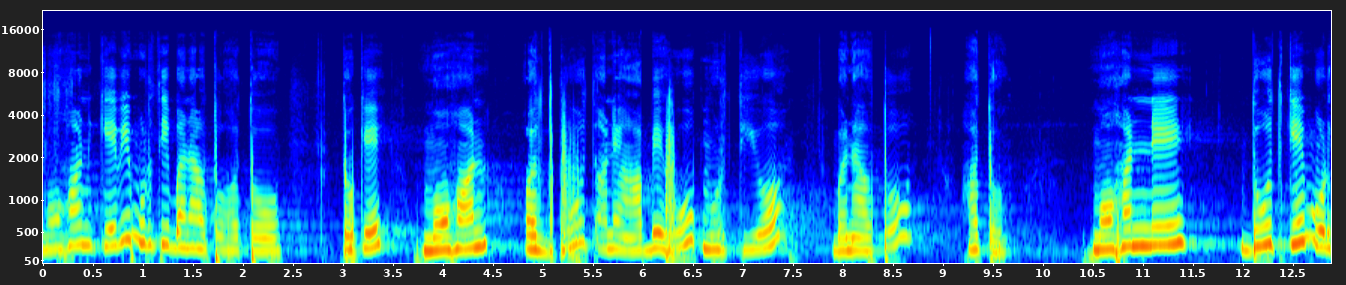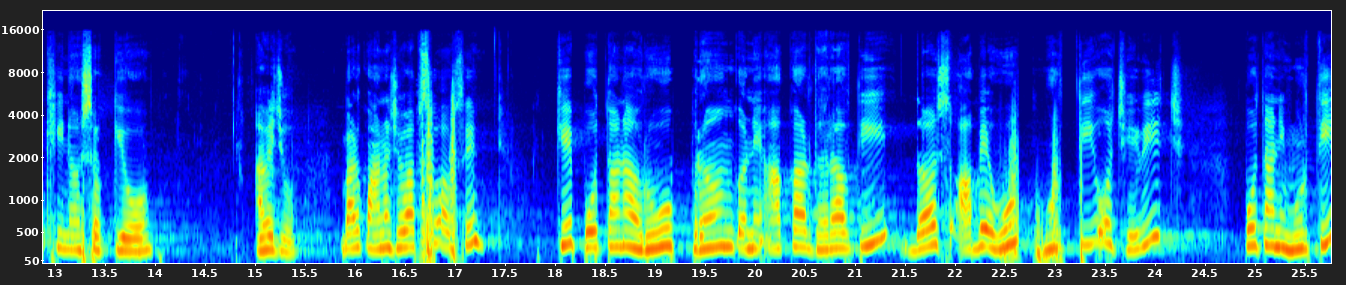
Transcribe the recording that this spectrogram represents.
મોહન કેવી મૂર્તિ બનાવતો હતો? તો કે, મોહન અદ્ભુત અને આબેહૂબ મૂર્તિઓ બનાવતો હતો. મોહનને દૂધ કેમ ઓળખી ન શક્યો? હવે જો બાળકો, આનો જવાબ શું આવશે? કે પોતાના રૂપ, રંગ અને આકાર ધરાવતી દસ આબેહૂબ મૂર્તિઓ જેવી જ પોતાની મૂર્તિ,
